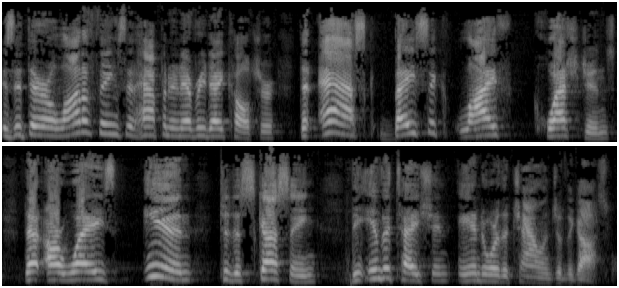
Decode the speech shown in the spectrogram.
is that there are a lot of things that happen in everyday culture that ask basic life questions that are ways in to discussing the invitation and or the challenge of the gospel.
